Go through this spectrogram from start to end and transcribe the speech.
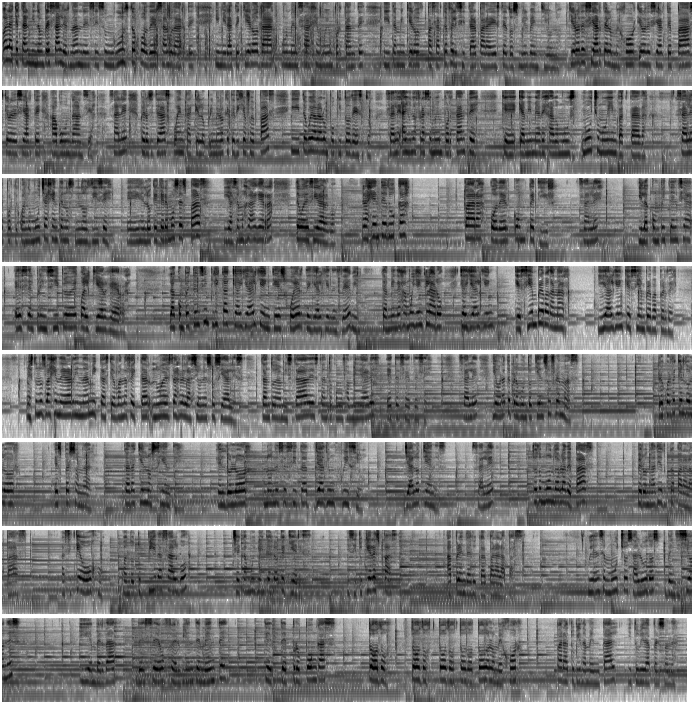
Hola, ¿qué tal? Mi nombre es Al Hernández. Es un gusto poder saludarte. Y mira, te quiero dar un mensaje muy importante y también quiero pasarte a felicitar para este 2021. Quiero desearte lo mejor, quiero desearte paz, quiero desearte abundancia, ¿sale? Pero si te das cuenta que lo primero que te dije fue paz y te voy a hablar un poquito de esto, ¿sale? Hay una frase muy importante que, que a mí me ha dejado mucho, muy impactada sale porque cuando mucha gente nos, nos dice eh, lo que queremos es paz y hacemos la guerra, te voy a decir algo. La gente educa para poder competir, ¿sale? Y la competencia es el principio de cualquier guerra. La competencia implica que hay alguien que es fuerte y alguien es débil. También deja muy en claro que hay alguien que siempre va a ganar y alguien que siempre va a perder. Esto nos va a generar dinámicas que van a afectar nuestras relaciones sociales, tanto de amistades, tanto como familiares, etc. etc. ¿Sale? Y ahora te pregunto, ¿quién sufre más? Recuerda que el dolor es personal, cada quien lo siente. El dolor no necesita ya de un juicio, ya lo tienes. ¿Sale? Todo el mundo habla de paz, pero nadie educa para la paz. Así que ojo, cuando tú pidas algo, checa muy bien qué es lo que quieres. Y si tú quieres paz, aprende a educar para la paz. Cuídense mucho, saludos, bendiciones y en verdad deseo fervientemente que te propongas todo, todo, todo, todo, todo lo mejor para tu vida mental y tu vida personal.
